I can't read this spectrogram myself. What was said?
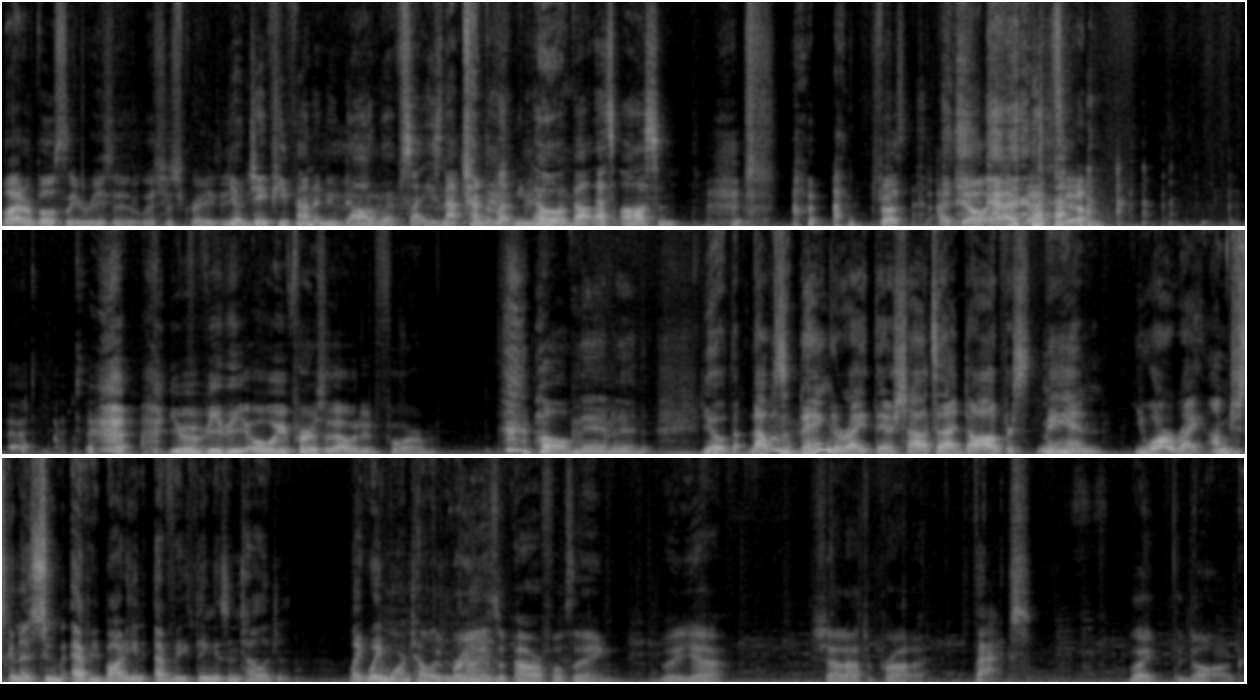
Mine are mostly recent, which is crazy. Yo, JP found a new dog website. He's not trying to let me know about. That's awesome. I trust. I don't have that, Tim. you would be the only person I would inform. Oh man, man. Yo, th- that was a banger right there. Shout out to that dog for man. You are right. I'm just gonna assume everybody and everything is intelligent, like way more The intelligent. than brain is a powerful thing, but yeah, shout out to Prada, facts. like the dog.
